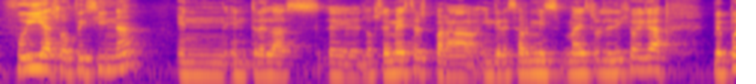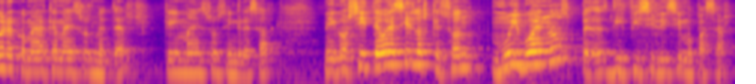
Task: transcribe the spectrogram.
Fui a su oficina en- entre eh, los semestres para ingresar mis maestros. Le dije, oiga, ¿me puede recomendar qué maestros meter? ¿Qué maestros ingresar? Me dijo, sí, te voy a decir los que son muy buenos, pero es dificilísimo pasar.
